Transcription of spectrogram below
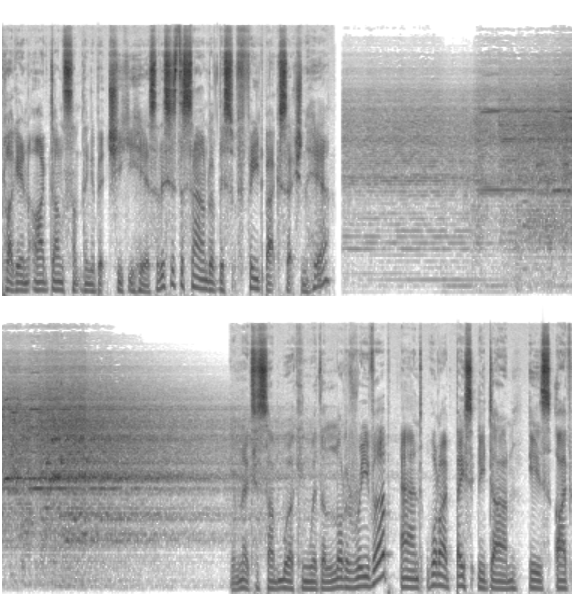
plugin, I've done something a bit cheeky here. So this is the sound of this feedback section here. You'll notice I'm working with a lot of reverb, and what I've basically done is I've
